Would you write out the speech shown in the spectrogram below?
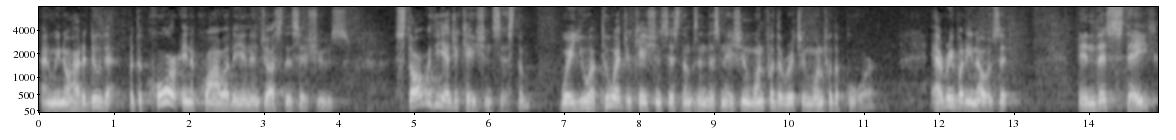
and we know how to do that. But the core inequality and injustice issues start with the education system, where you have two education systems in this nation one for the rich and one for the poor. Everybody knows it. In this state,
